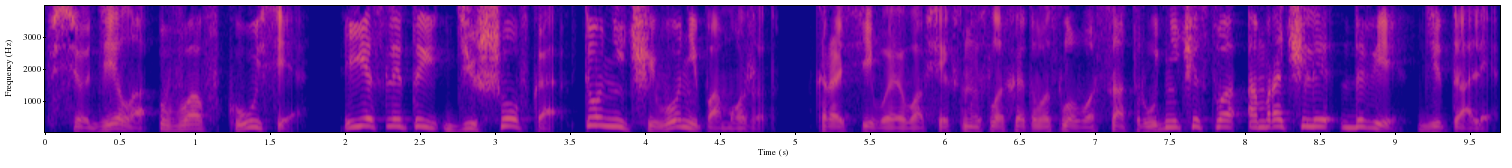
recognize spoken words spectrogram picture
Все дело во вкусе. Если ты дешевка, то ничего не поможет. Красивое во всех смыслах этого слова сотрудничество омрачили две детали.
